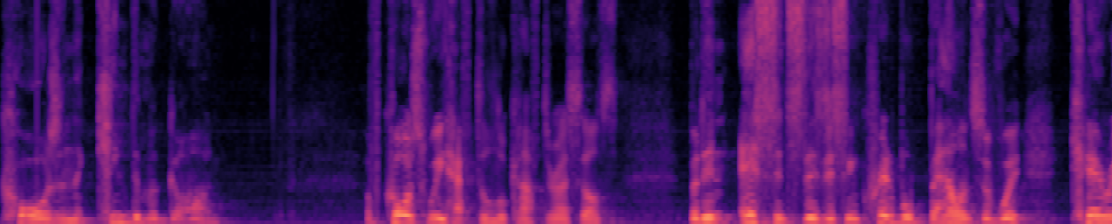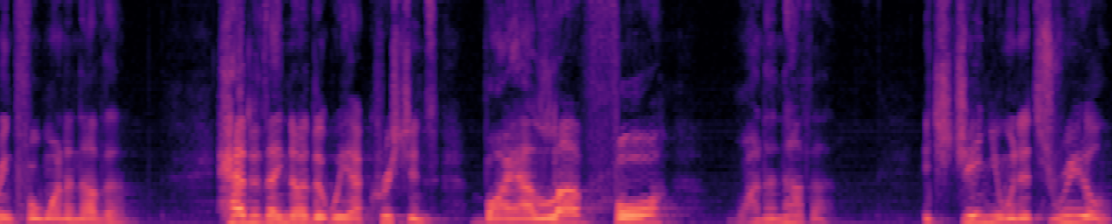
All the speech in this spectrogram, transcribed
cause and the kingdom of God. Of course, we have to look after ourselves, but in essence, there's this incredible balance of we're caring for one another. How do they know that we are Christians? By our love for one another. It's genuine, it's real,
